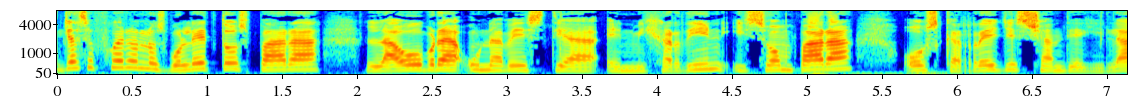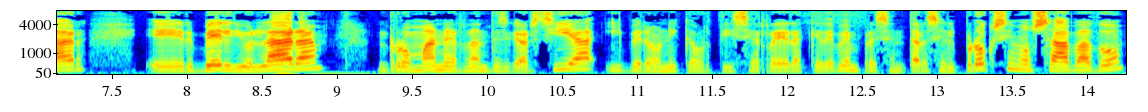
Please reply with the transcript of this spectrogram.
ya se fueron los boletos para la obra Una bestia en mi jardín y son para Oscar Reyes, Shandy Aguilar, Herbelio Lara, Román Hernández García y Verónica Ortiz Herrera, que deben presentarse el próximo sábado,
